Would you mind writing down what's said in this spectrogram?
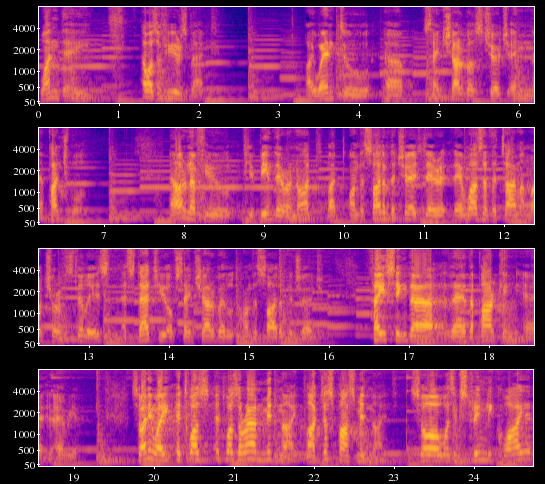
one day, that was a few years back, I went to uh, St. Charbel's Church in Punchbowl. Now, I don't know if, you, if you've been there or not, but on the side of the church, there, there was at the time, I'm not sure if it still is, a statue of St. Charbel on the side of the church, facing the, the, the parking uh, area. So anyway, it was, it was around midnight, like just past midnight. So it was extremely quiet.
